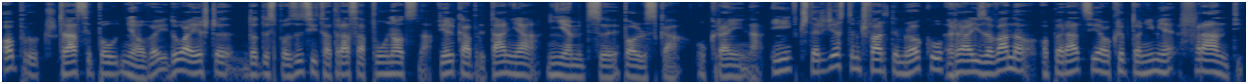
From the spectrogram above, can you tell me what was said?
oprócz trasy południowej była jeszcze do dyspozycji ta trasa północna. Wielka Brytania, Niemcy, Polska, Ukraina. I w 1944 roku realizowano operację o kryptonimie Frantic.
